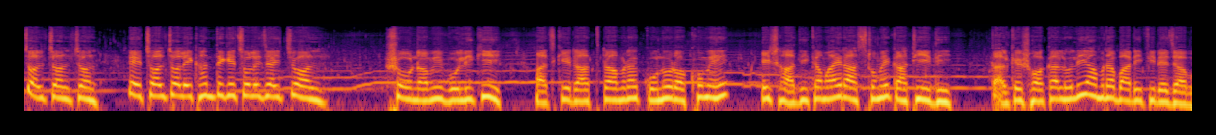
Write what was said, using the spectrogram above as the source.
চল চল চল। এ চল চল এখান থেকে চলে যাই চল। শোন, আমি বলি কি, আজকে রাতটা আমরা কোনো রকমে এই সাধিকা মায়ের আশ্রমে কাটিয়ে দিই। কালকে সকাল হলেই আমরা বাড়ি ফিরে যাব।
